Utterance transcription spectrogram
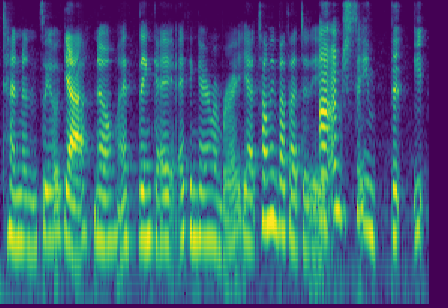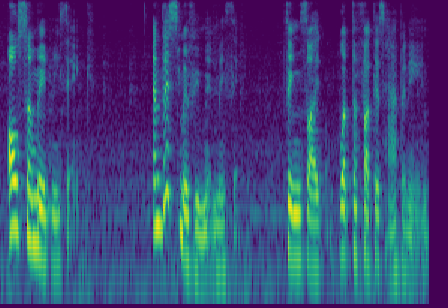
ten minutes ago. Yeah, no, I think I, I think I remember it. Yeah, tell me about that, Diddy. I- I'm just saying that it also made me think, and this movie made me think things like, "What the fuck is happening?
